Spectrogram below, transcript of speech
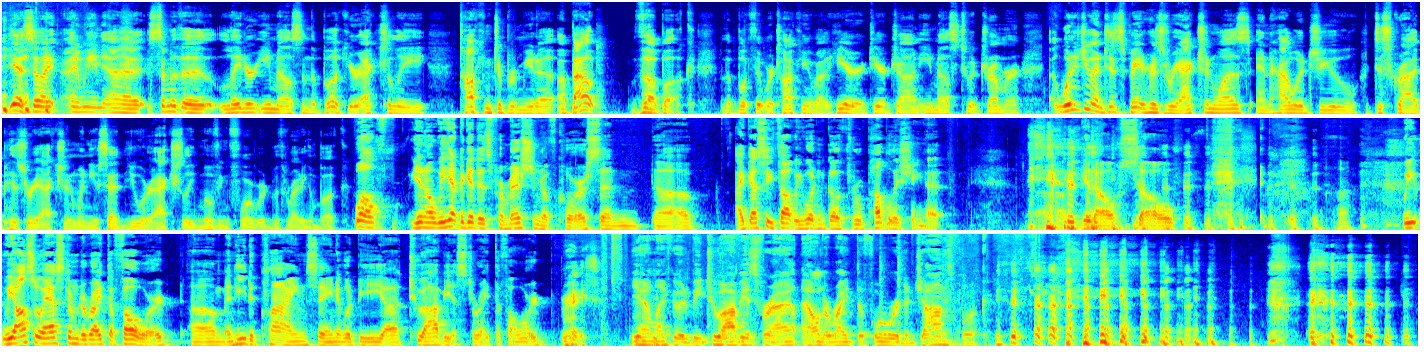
Yeah. So I I mean uh, some of the later emails in the book, you're actually talking to Bermuda about the book, the book that we're talking about here, Dear John, emails to a drummer. What did you anticipate his reaction was, and how would you describe his reaction when you said you were actually moving forward with writing a book? Well, you know, we had to get his permission, of course, and uh, I guess he thought we wouldn't go through publishing it. Uh, you know, so uh, we we also asked him to write the forward, um, and he declined, saying it would be uh, too obvious to write the forward. Right. Yeah, like it would be too obvious for Al, Al to write the forward to John's book.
